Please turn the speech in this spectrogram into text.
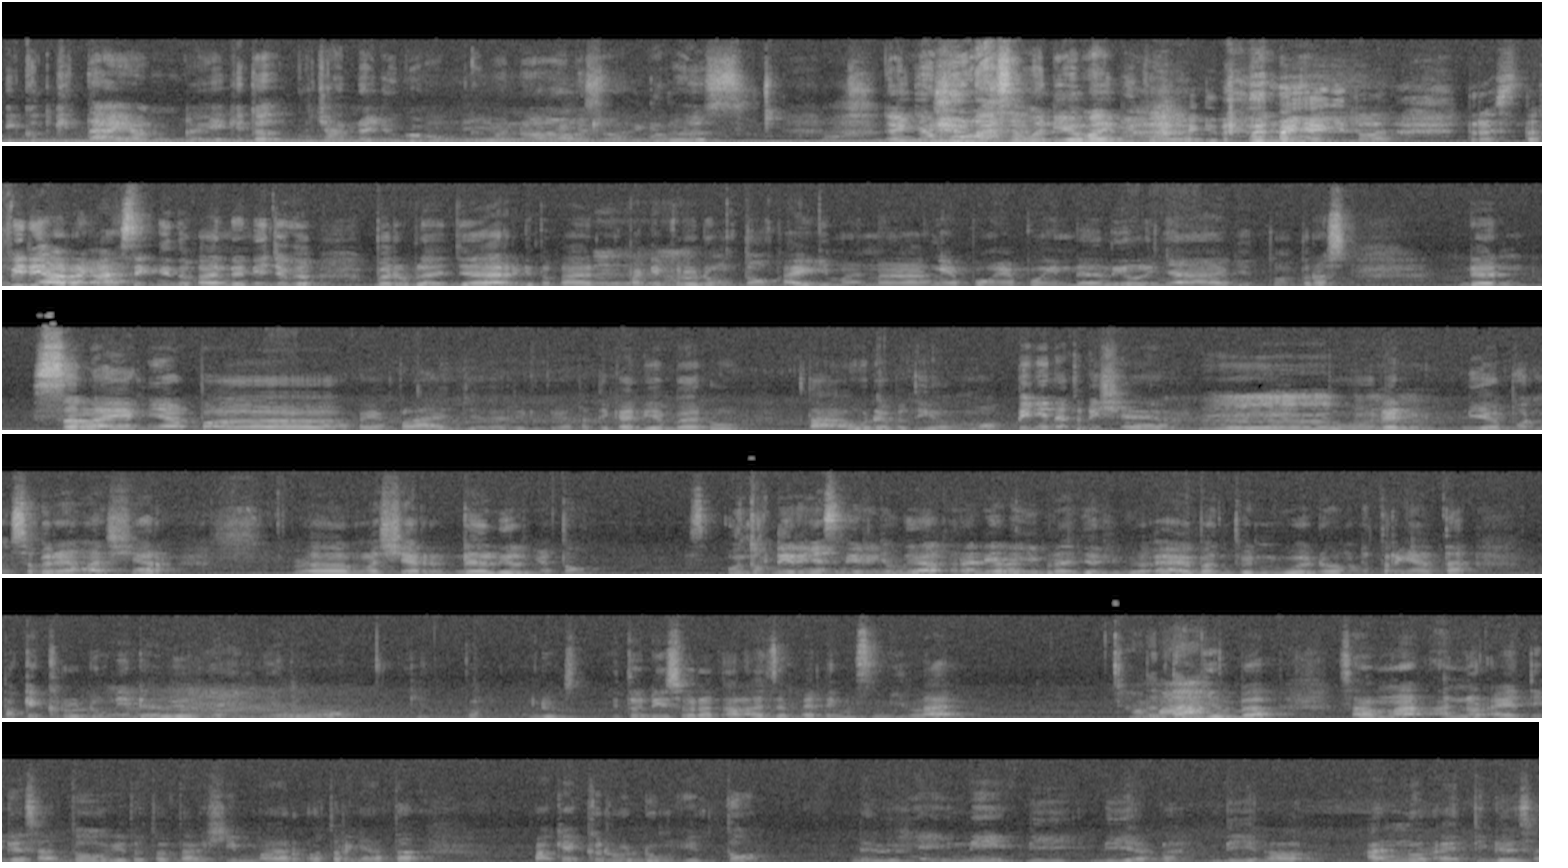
ikut kita yang kayak kita bercanda juga mau gimana gitu. Terus gak nyambung lah sama dia mah gitu. gitu ya gitu lah terus tapi dia orang asik gitu kan dan dia juga baru belajar gitu kan Mm. pakai kerudung tuh kayak gimana ngepo ngepoin dalilnya gitu terus dan selayaknya pe, apa ya pelajar gitu ya ketika dia baru tahu dapat ilmu pinginnya tuh di share Hmm. gitu dan dia pun sebenarnya nggak share eh, nge-share dalilnya tuh untuk dirinya sendiri juga karena dia lagi belajar juga eh bantuin gue dong ini ternyata pakai kerudung nih dalilnya ini loh gitu. Itu di surat al azab ayat 59 tentang sama. jilbab sama An-Nur ayat 31 gitu tentang himar. Oh ternyata pakai kerudung itu dalilnya ini di di apa di Al- An-Nur ayat 31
